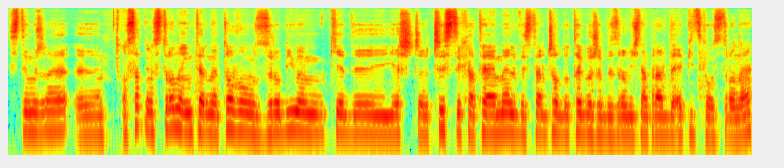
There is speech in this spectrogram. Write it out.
Z tym, że y, ostatnią stronę internetową zrobiłem, kiedy jeszcze czysty HTML wystarczał do tego, żeby zrobić naprawdę epicką stronę.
